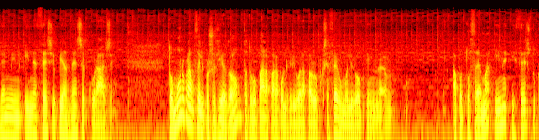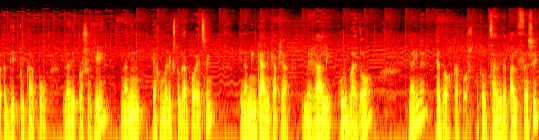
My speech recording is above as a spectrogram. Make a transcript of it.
δεν είναι, είναι θέση η οποία δεν σε κουράζει. Το μόνο πράγμα που θέλει προσοχή εδώ, θα το πω πάρα, πάρα πολύ γρήγορα παρόλο που ξεφεύγουμε λίγο από, την, ε, από το θέμα, είναι η θέση του, του καρπού. Δηλαδή προσοχή να μην έχουμε ρίξει τον καρπό έτσι και να μην κάνει κάποια μεγάλη κούρμπα εδώ, να είναι εδώ ο καρπός. Θα, θα δείτε πάλι τη θέση,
